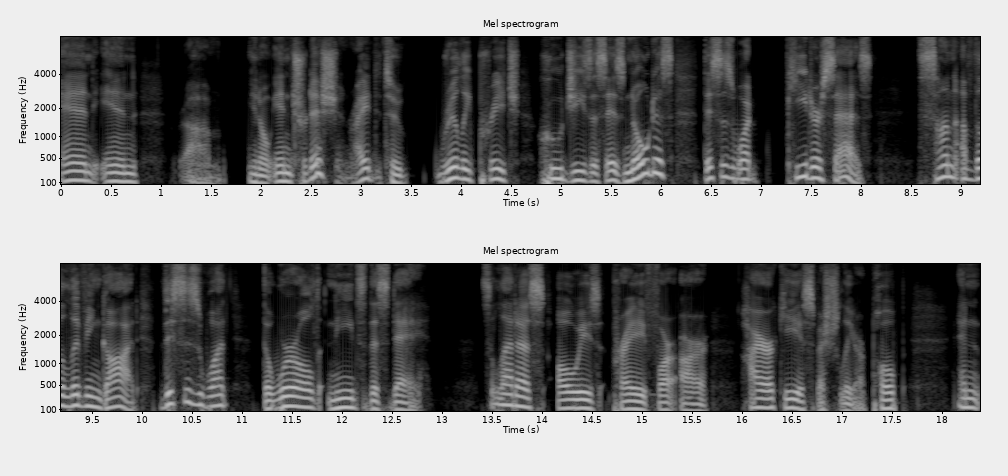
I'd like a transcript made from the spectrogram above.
and in um, you know in tradition, right? To really preach who Jesus is. Notice this is what Peter says, Son of the living God. This is what the world needs this day. So let us always pray for our hierarchy, especially our Pope, and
